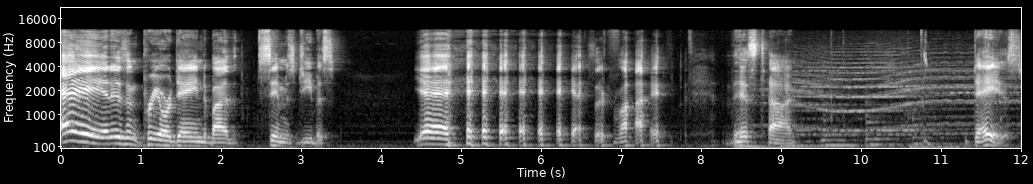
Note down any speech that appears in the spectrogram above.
Hey, it isn't preordained by the Sims Jeebus. Yay! I survived this time. Dazed.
